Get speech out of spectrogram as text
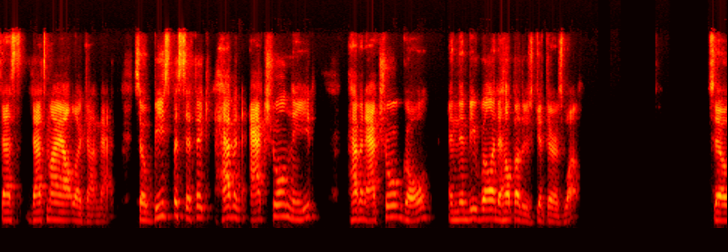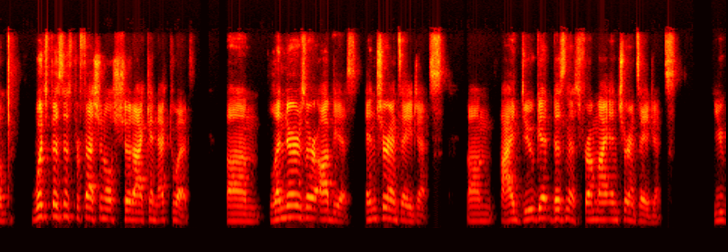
That's that's my outlook on that. So be specific, have an actual need, have an actual goal, and then be willing to help others get there as well. So, which business professional should I connect with? Um, lenders are obvious, insurance agents. Um, I do get business from my insurance agents. You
